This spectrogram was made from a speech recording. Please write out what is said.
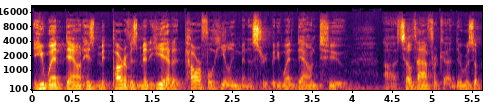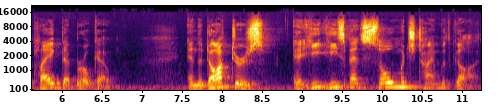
he went down. His part of his he had a powerful healing ministry, but he went down to uh, South Africa, and there was a plague that broke out, and the doctors. Eh, he he spent so much time with God,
